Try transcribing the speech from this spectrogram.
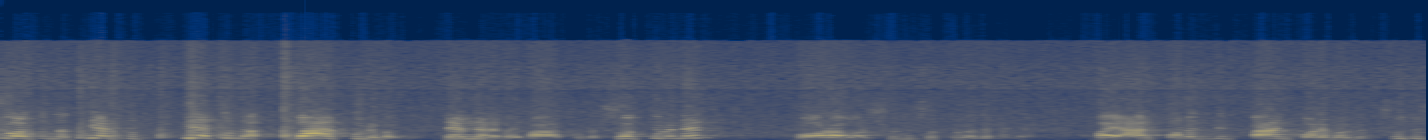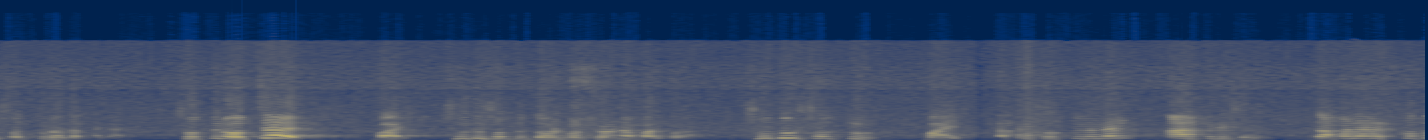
চুয়াত্তর না, তিয়াত্তর তিয়াত্তর না, বাহাত্তরে ভাই। নেন না রে ভাই, বাহাত্তর না, সত্তরে নেন। বরাবর শুধু সত্তর হাজার টাকা। ভাই, আর পরে যদি পান, পরে বলবেন, শুধু সত্তর হাজার টাকা। সত্তর হচ্ছে? ভাই, শুধু সত্তর, দশ বছরের নাম্বার করা। শুধু সত্তর। ভাই আজকে সত্তরে নেন আটত্রিশে নেন জাপানের কত?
